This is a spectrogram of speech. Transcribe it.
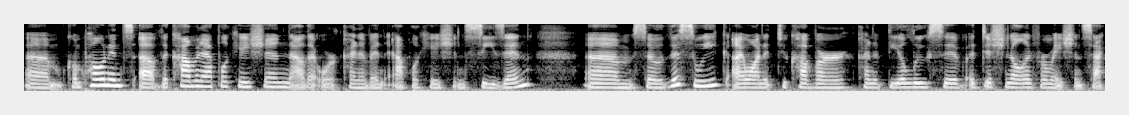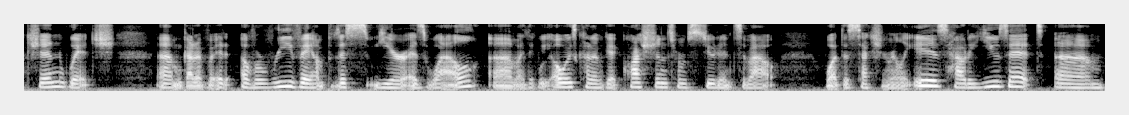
um, components of the Common Application now that we're kind of in application season. Um, so, this week I wanted to cover kind of the elusive additional information section, which um, got a bit of a revamp this year as well. Um, I think we always kind of get questions from students about what this section really is, how to use it. Um,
